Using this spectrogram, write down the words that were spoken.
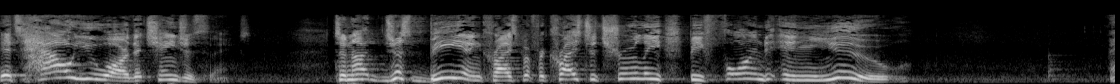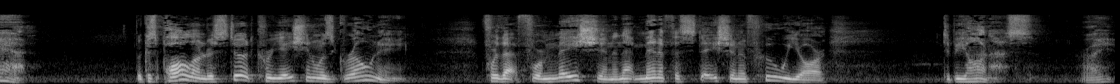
it's how you are that changes things to not just be in Christ, but for Christ to truly be formed in you. Man, because Paul understood creation was groaning for that formation and that manifestation of who we are to be on us, right?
